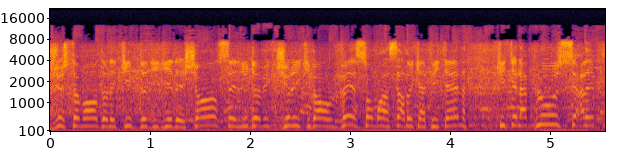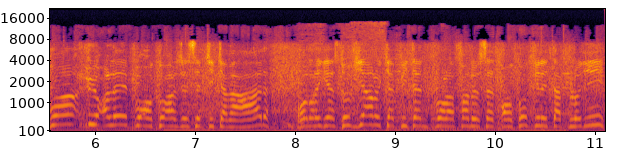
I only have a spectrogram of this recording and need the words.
justement de l'équipe de Didier Deschamps. C'est Ludovic Joly qui va enlever son brassard de capitaine, quitter la pelouse, serre les poings, hurler pour encourager ses petits camarades. Rodriguez devient le capitaine pour la fin de cette rencontre. Il est applaudi.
